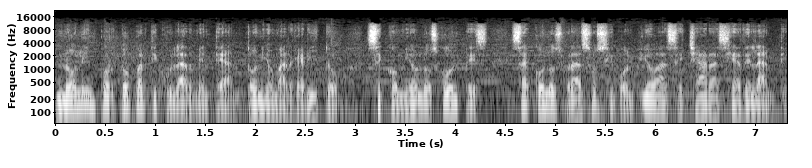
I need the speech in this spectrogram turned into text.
No le importó particularmente a Antonio Margarito, se comió los golpes, sacó los brazos y volvió a acechar hacia adelante.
